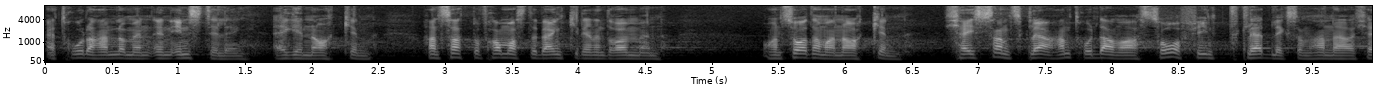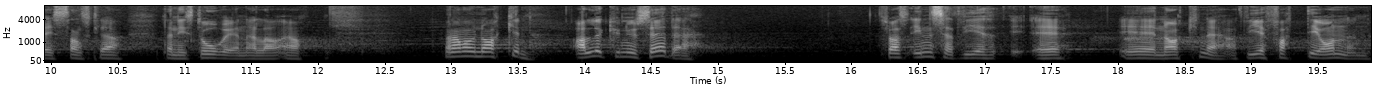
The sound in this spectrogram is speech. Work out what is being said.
Jeg tror det handler om en, en innstilling. Jeg er naken. Han satt på framerste benk i denne drømmen, og han så at han var naken keiserens klær. Han trodde han var så fint kledd, liksom, han der keiserens klær. Den historien, eller, ja. Men han var jo naken. Alle kunne jo se det. Så la oss innse at vi er, er, er nakne, at vi er fattige i ånden.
